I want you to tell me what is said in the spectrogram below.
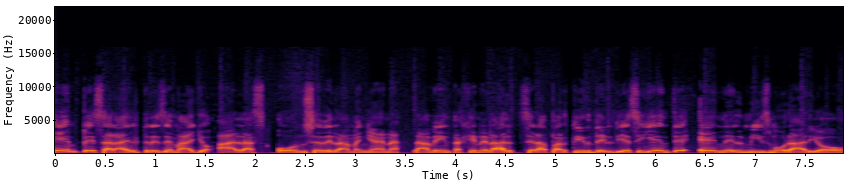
empezará el 3 de mayo a las 11 de la mañana. La venta general será a partir del día siguiente en el mismo horario.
